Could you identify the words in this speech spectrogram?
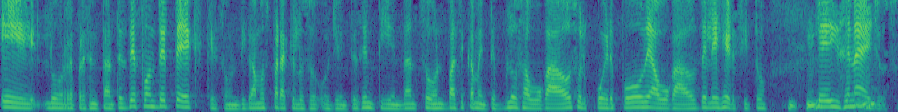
eh, los representantes de Fondetec, que son, digamos, para que los oyentes entiendan, son básicamente los abogados o el cuerpo de abogados del ejército, le dicen a ellos,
